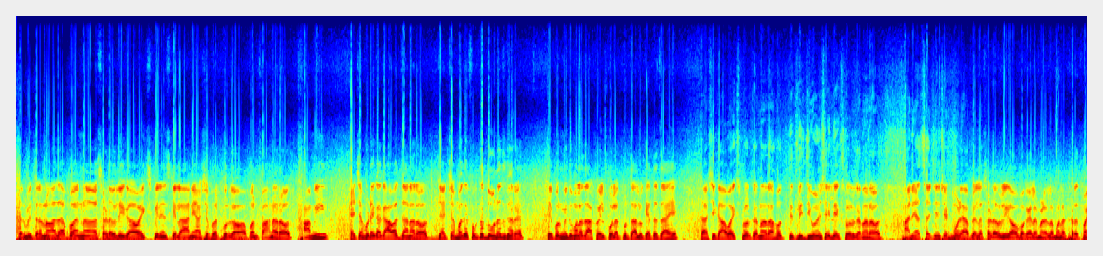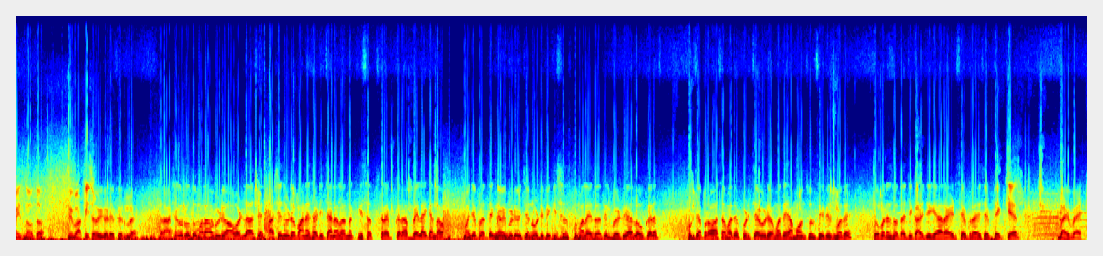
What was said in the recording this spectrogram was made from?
तर मित्रांनो आज आपण सडवली गाव एक्सपिरियन्स केला आणि असे भरपूर गाव आपण पाहणार आहोत. आम्ही ह्याच्या पुढे एका गावात जाणार आहोत ज्याच्यामध्ये फक्त दोनच घरं आहेत. ते पण मी तुम्हाला दाखवेल. पोलादपूर तालुक्यातच आहे. तर अशी गावं एक्सप्लोर करणार आहोत. तिथली जीवनशैली एक्सप्लोर करणार आहोत. आणि आज सचिन शेटमुळे आपल्याला सडवली गाव बघायला मिळालं. मला खरंच माहीत नव्हतं. मी बाकी सगळीकडे फिरलो आहे तर आशा करतो तुम्हाला हा व्हिडिओ आवडला असेल. असेच व्हिडिओ पाहण्यासाठी चॅनलला नक्की सबस्क्राईब करा. बेल आयकन दावा म्हणजे प्रत्येक नवीन व्हिडिओचे नोटिफिकेशन्स तुम्हाला येत राहतील. भेटूया लवकरच पुढच्या प्रवासामध्ये पुढच्या व्हिडिओमध्ये ह्या मॉन्सून सिरीजमध्ये तोपर्यंत स्वतःची काळजी घ्या. Ride safe drive safe take care bye bye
